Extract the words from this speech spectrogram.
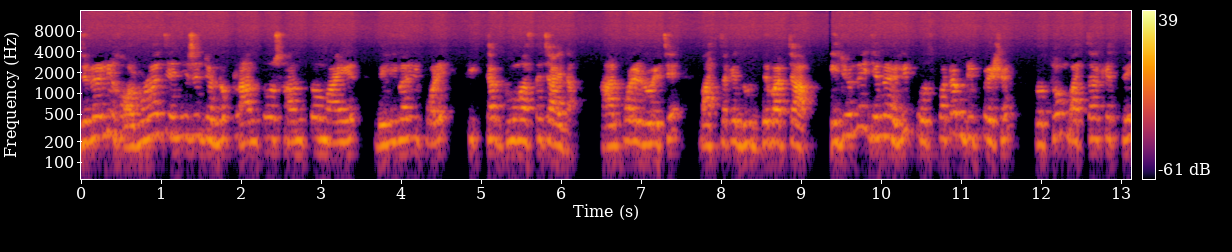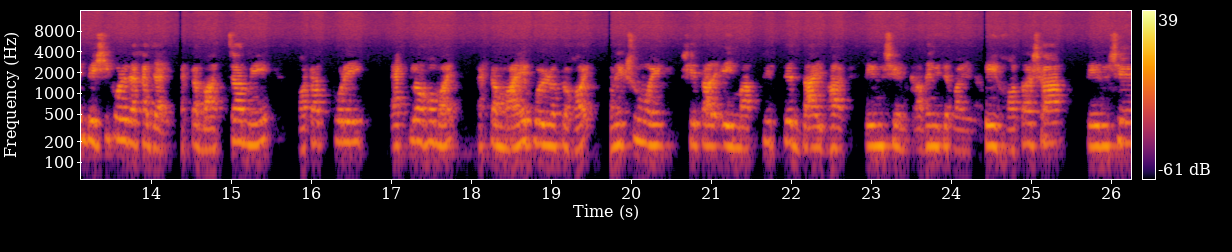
জেনারেলি হরমোনাল চেঞ্জেসের জন্য ক্লান্ত, শান্ত মায়ের ডেলিভারির পরে ঠিকঠাক ঘুম আসতে চায় না। তারপরে রয়েছে বাচ্চাকে দুধ দেবার চাপ। এই জন্যই জেনারেলি পোস্টপার্টাম ডিপ্রেশন প্রথম বাচ্চার ক্ষেত্রে বেশি করে দেখা যায়। একটা বাচ্চা, মেয়ে হঠাৎ করেই এক লহমায় একটা মায়ে পরিণত হয়। অনেক সময় সে তার এই মাতৃত্বের দায়ভার টেনশন কাঁধে নিতে পারে না। এই হতাশা টেনশন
